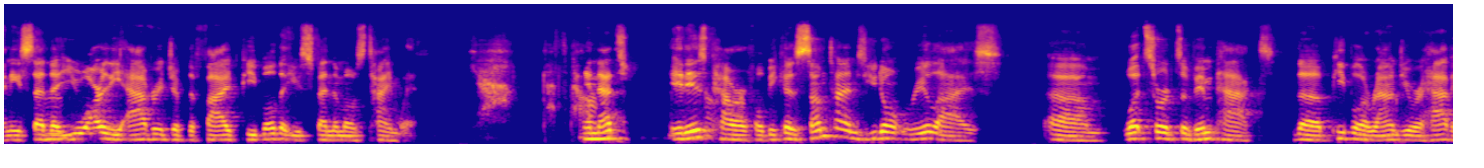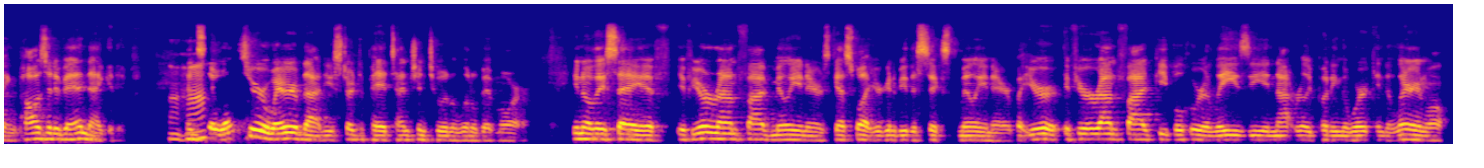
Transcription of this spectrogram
and he said mm-hmm. that you are the average of the five people that you spend the most time with. Yeah, that's powerful. And that's it is powerful because sometimes you don't realize um, what sorts of impacts the people around you are having, positive and negative. Uh-huh. And so once you're aware of that and you start to pay attention to it a little bit more, you know, they say if if you're around five millionaires, guess what? You're going to be the sixth millionaire. But you're if you're around five people who are lazy and not really putting the work into learn, well,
